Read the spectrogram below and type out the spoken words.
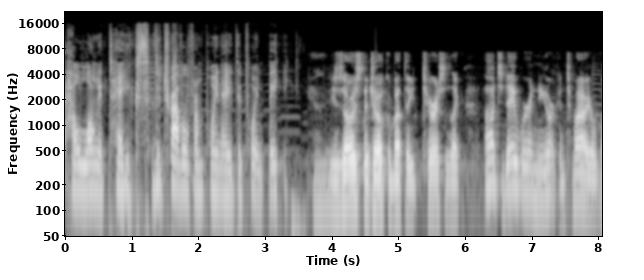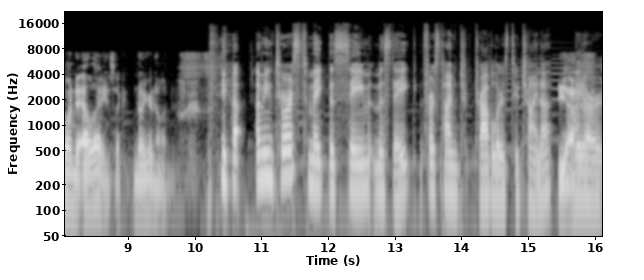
how long it takes to travel from point A to point B. There's always the joke about the tourists is like, oh, today we're in New York and tomorrow we're going to LA. It's like, no, you're not. yeah. I mean, tourists make the same mistake. First time tr travelers to China, Yeah. they are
